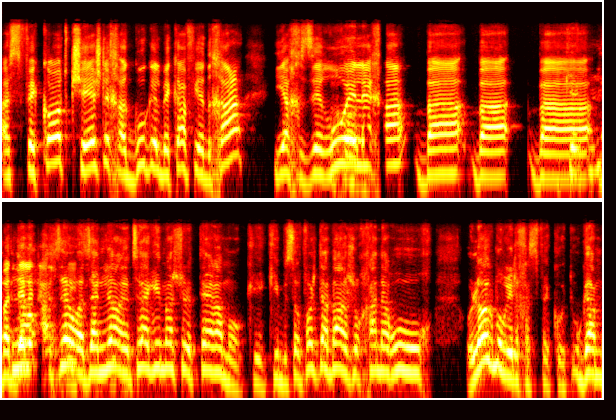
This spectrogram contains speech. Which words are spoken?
הספקות, כשיש לך גוגל בכף ידך, יחזרו נכון. אליך ב, ב, ב, כן, בדלת. לא, אז זהו, אז אני, לא, אני רוצה להגיד משהו יותר עמוק, כי, כי בסופו של דבר השולחן ערוך הוא לא רק מוריד לך ספקות, הוא גם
